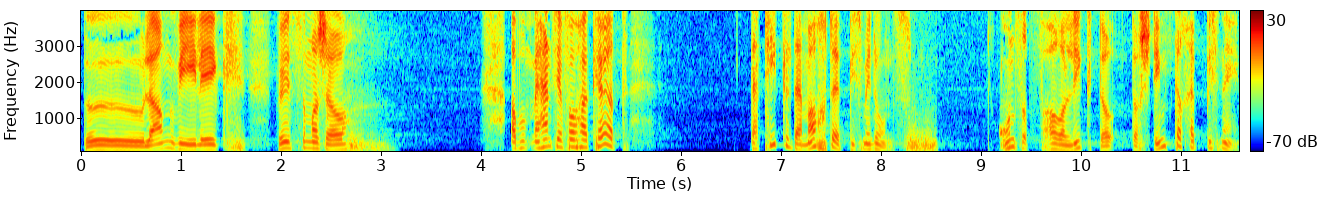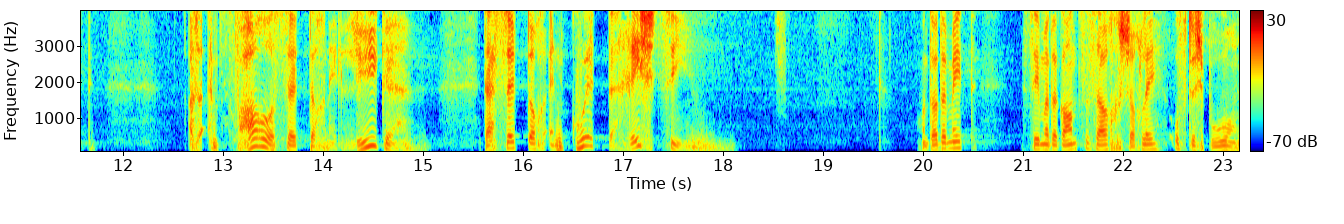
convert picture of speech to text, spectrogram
Buh, langweilig, wissen wir schon. Aber wir haben es ja vorher gehört, der Titel, der macht etwas mit uns. Unser Pfarrer lügt, da, da stimmt doch etwas nicht. Also ein Pfarrer sollte doch nicht lügen. Der sollte doch ein guter Christ sein. Und damit sind wir der ganzen Sache schon ein bisschen auf der Spur.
